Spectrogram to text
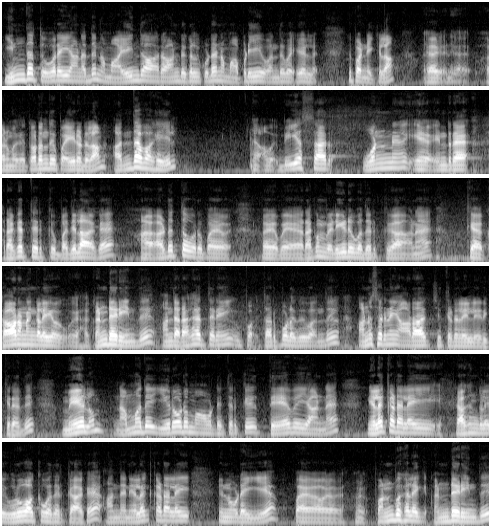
இந்த துவரையானது நம்ம ஐந்து ஆறு ஆண்டுகள் கூட நம்ம அப்படியே வந்து இது பண்ணிக்கலாம். நமக்கு தொடர்ந்து பயிரிடலாம். அந்த வகையில் பிஎஸ்ஆர் ஒன்று என்ற ரகத்திற்கு பதிலாக அடுத்த ஒரு ப- ரகம் வெளியிடுவதற்கான காரணங்களை கண்டறிந்து அந்த ரகத்தினை இப்போ தற்பொழுது வந்து அனுசரணை ஆராய்ச்சி திடலில் இருக்கிறது. மேலும் நமது ஈரோடு மாவட்டத்திற்கு தேவையான நிலக்கடலை ரகங்களை உருவாக்குவதற்காக அந்த நிலக்கடலையினுடைய ப- பண்புகளை கண்டறிந்து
